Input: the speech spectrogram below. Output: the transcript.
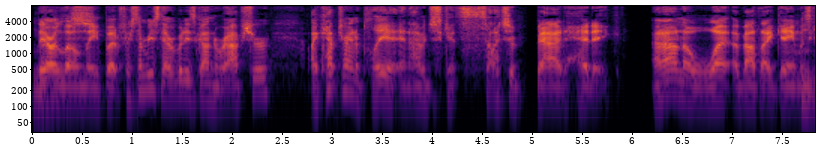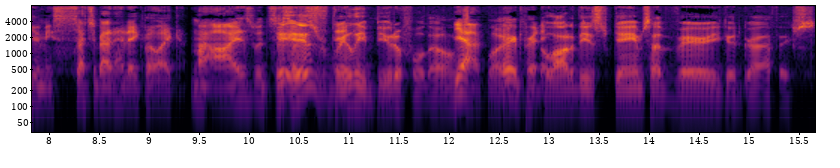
they are lonely, but for some reason everybody's gone to Rapture. I kept trying to play it, and I would just get such a bad headache. And I don't know what about that game was Hmm. giving me such a bad headache, but like my eyes would. Just, it like, is sting. really beautiful though. Yeah, like, very pretty. A lot of these games have very good graphics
